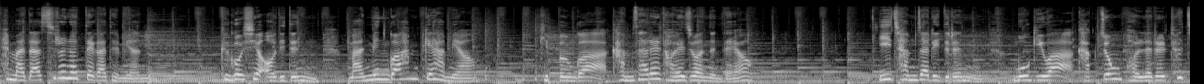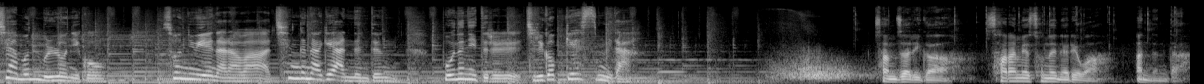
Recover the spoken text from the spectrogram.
해마다 수련회 때가 되면 그곳이 어디든 만민과 함께하며 기쁨과 감사를 더해 주었는데요. 이 잠자리들은 모기와 각종 벌레를 퇴치함은 물론이고 손 위에 날아와 친근하게 앉는 등 보는 이들을 즐겁게 했습니다. 잠자리가 사람의 손에 내려와 앉는다.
